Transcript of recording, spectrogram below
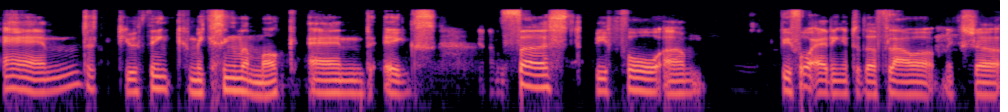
and do you think mixing the milk and eggs first before um before adding it to the flour mixture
